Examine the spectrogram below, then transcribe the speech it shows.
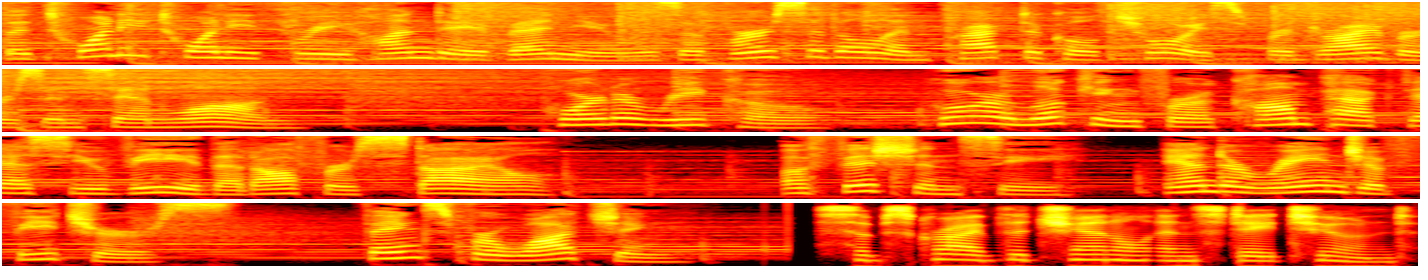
the 2023 Hyundai Venue is a versatile and practical choice for drivers in San Juan. Puerto Rico, who are looking for a compact SUV that offers style, efficiency, and a range of features. Thanks for watching. Subscribe the channel and stay tuned.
